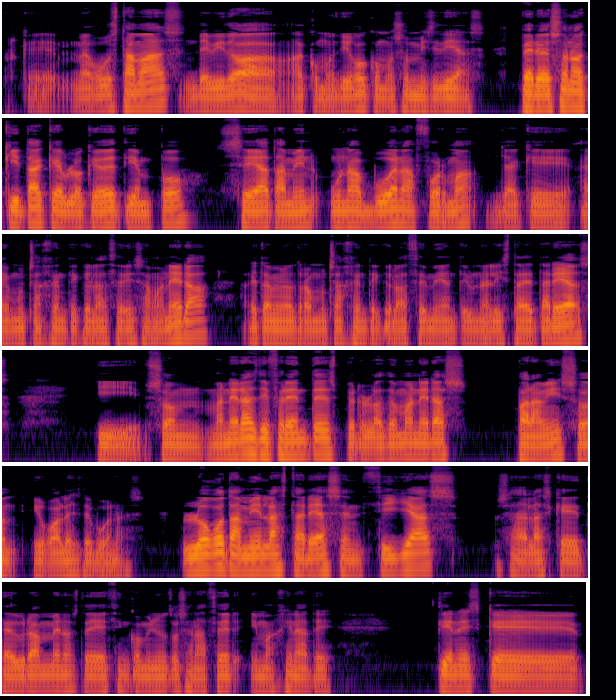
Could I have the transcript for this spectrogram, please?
porque me gusta más debido a, como digo, como son mis días. Pero eso no quita que bloqueo de tiempo sea también una buena forma, ya que hay mucha gente que lo hace de esa manera, hay también otra mucha gente que lo hace mediante una lista de tareas, y son maneras diferentes, pero las dos maneras para mí son iguales de buenas. Luego también las tareas sencillas o sea, las que te duran menos de 5 minutos en hacer, imagínate, tienes que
